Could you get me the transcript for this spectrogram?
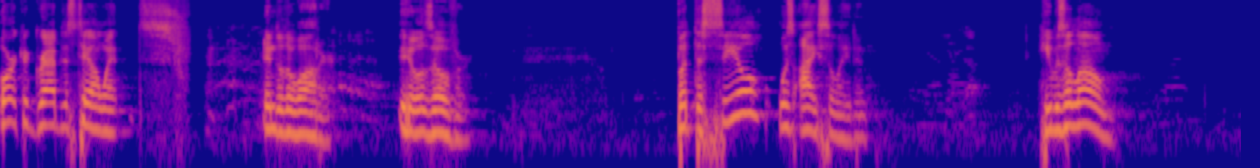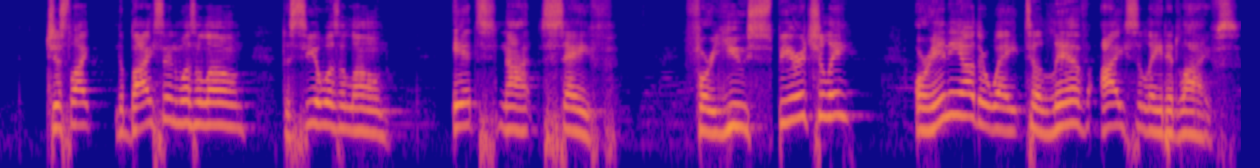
orca grabbed its tail and went into the water. It was over. But the seal was isolated. He was alone. Just like the bison was alone, the seal was alone. It's not safe for you spiritually or any other way to live isolated lives.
